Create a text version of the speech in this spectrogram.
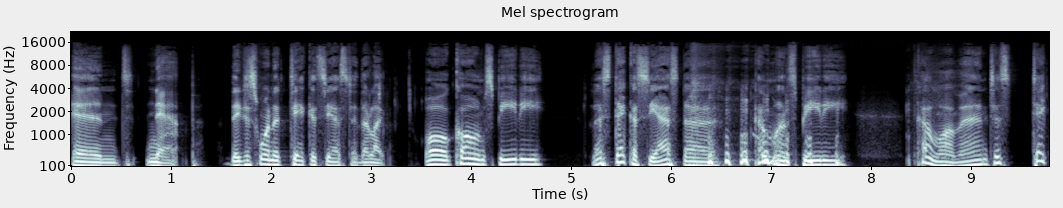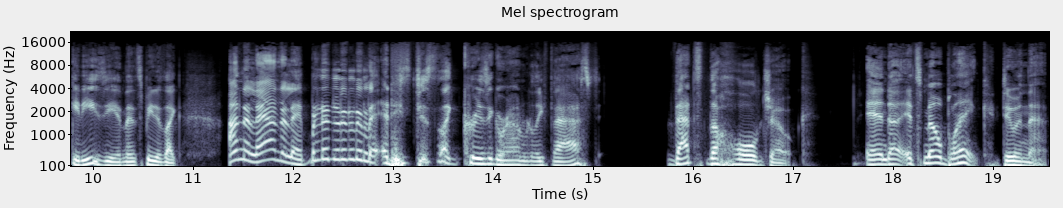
and nap. They just want to take a siesta. They're like, "Oh, come on, Speedy. Let's take a siesta. Come on, Speedy. Come on, man. Just take it easy. And then Speedy's like, andale, andale, and he's just like cruising around really fast. That's the whole joke. And uh, it's Mel Blanc doing that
